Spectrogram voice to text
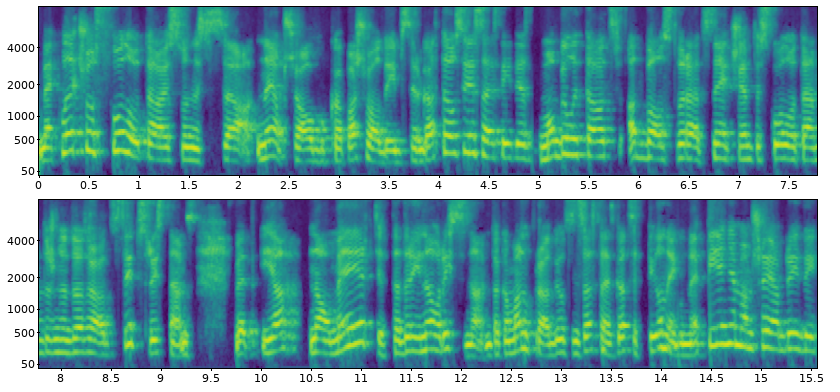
meklēt šos skolotājus, un es neapšaubu, ka pašvaldības ir gatavas iesaistīties. Mobilitātes atbalstu varētu sniegt šiem skolotājiem dažādus citus risinājumus. Bet, ja nav mērķa, tad arī nav risinājumu. Tā kā, manuprāt, 26. gads ir pilnīgi nepieņemams šajā brīdī.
